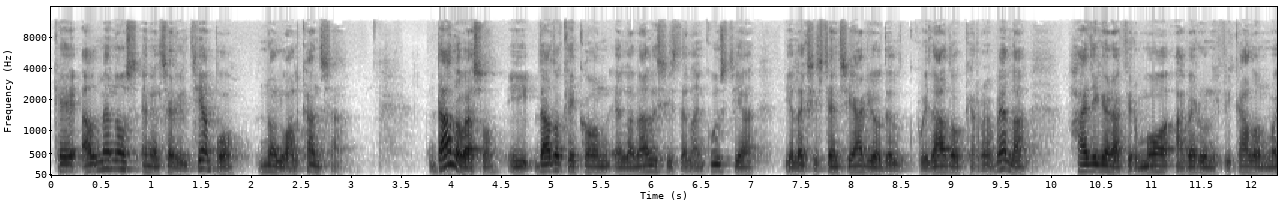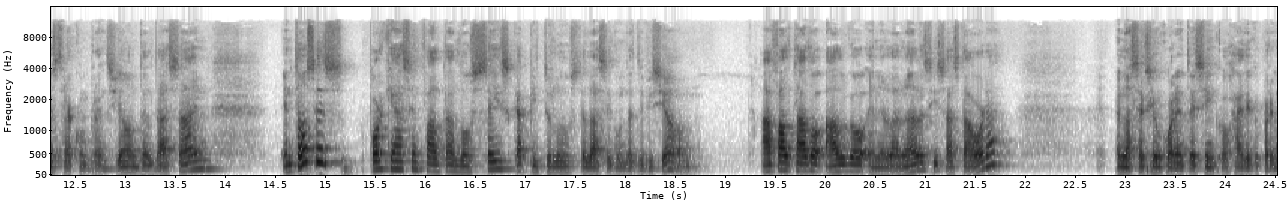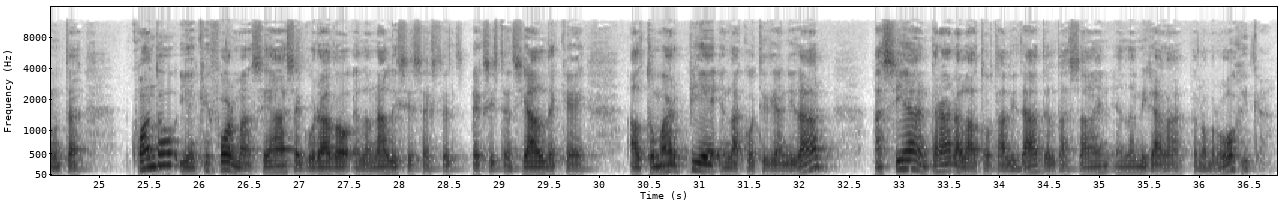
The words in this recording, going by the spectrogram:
que al menos en el ser y el tiempo no lo alcanza. Dado eso, y dado que con el análisis de la angustia y el existenciario del cuidado que revela, Heidegger afirmó haber unificado nuestra comprensión del Dasein, entonces, ¿por qué hacen falta los seis capítulos de la segunda división? ¿Ha faltado algo en el análisis hasta ahora? En la sección 45, Heidegger pregunta, ¿cuándo y en qué forma se ha asegurado el análisis existencial de que, al tomar pie en la cotidianidad, hacía entrar a la totalidad del Dasein en la mirada fenomenológica.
